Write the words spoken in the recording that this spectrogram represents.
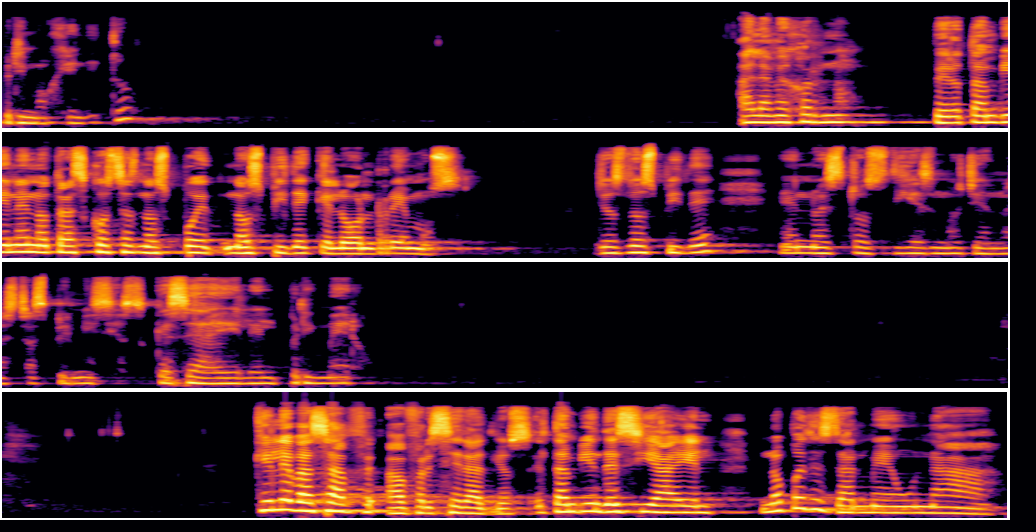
primogénito? A lo mejor no, pero también en otras cosas nos, nos pide que lo honremos. Dios nos pide en nuestros diezmos y en nuestras primicias, que sea Él el primero. ¿Qué le vas a ofrecer a Dios? Él también decía a él, no puedes darme una,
